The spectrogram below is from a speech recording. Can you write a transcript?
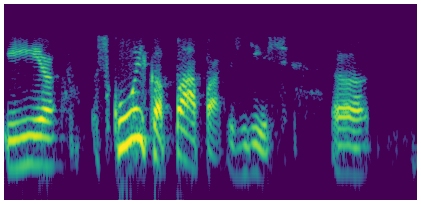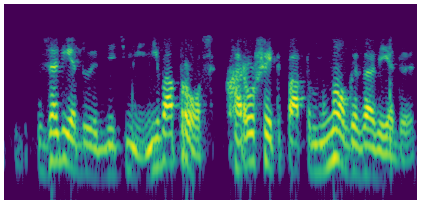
и сколько папа здесь э, заведует детьми, не вопрос. Хороший это папа много заведует.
